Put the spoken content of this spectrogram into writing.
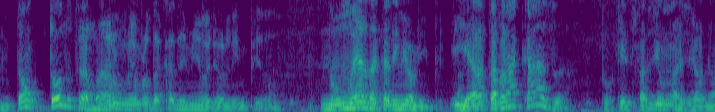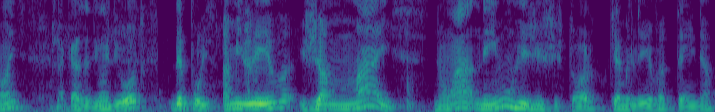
Então, todo o trabalho. Não era um membro da Academia Olímpia, né? Não era da Academia Olímpia. E ela estava na casa, porque eles faziam umas reuniões na casa de um e de outro. Depois, a Mileva jamais, não há nenhum registro histórico que a Mileva tenha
